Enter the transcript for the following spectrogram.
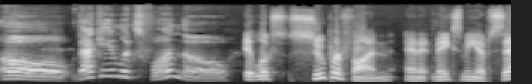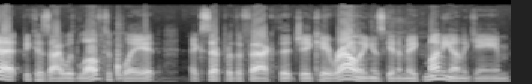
Oh, that game looks fun though. it looks super fun and it makes me upset because I would love to play it, except for the fact that J.K. Rowling is going to make money on the game,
